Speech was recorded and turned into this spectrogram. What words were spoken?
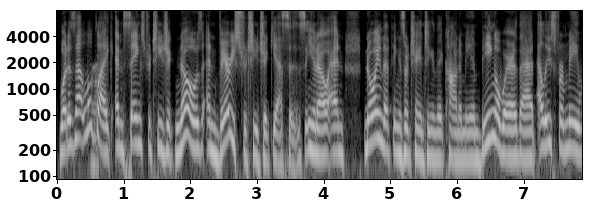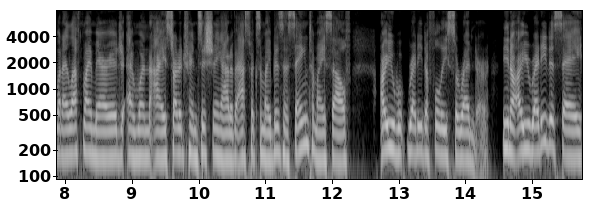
what does that look like and saying strategic no's and very strategic yeses you know and knowing that things are changing in the economy and being aware that at least for me when i left my marriage and when i started transitioning out of aspects of my business saying to myself are you ready to fully surrender you know are you ready to say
